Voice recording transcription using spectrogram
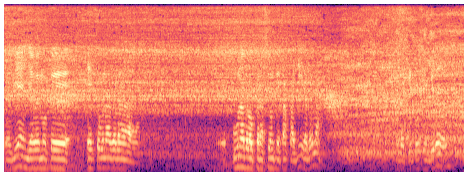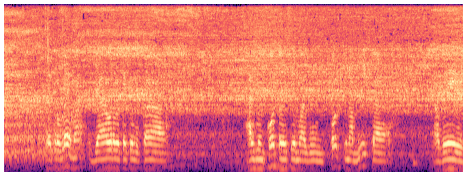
Pues bien, ya vemos que esto es una de las una de las operaciones que está fallida, ¿verdad? El equipo sin video. Hay problema. Ya ahora lo que hay que buscar algo en corto, decimos algún corte, una mica, a ver.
